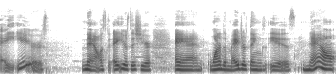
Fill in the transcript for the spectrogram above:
eight years now. It's eight years this year. And one of the major things is now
